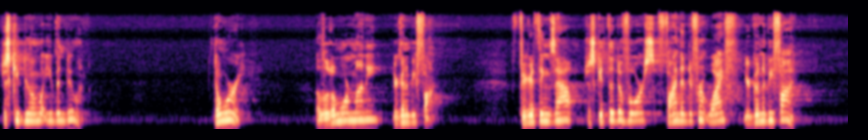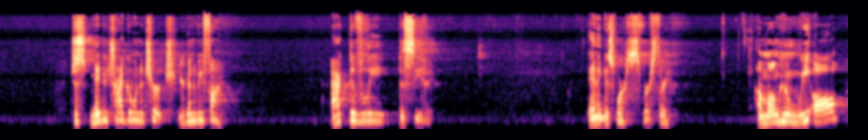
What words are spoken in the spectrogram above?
Just keep doing what you've been doing. Don't worry. A little more money, you're going to be fine. Figure things out. Just get the divorce, find a different wife, you're going to be fine. Just maybe try going to church, you're going to be fine. Actively deceiving. And it gets worse. Verse 3 Among whom we all,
